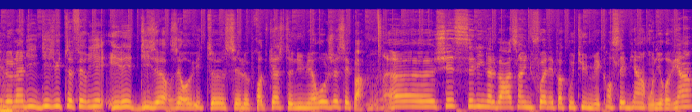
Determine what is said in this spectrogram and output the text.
le lundi 18 février, il est 10h08, c'est le podcast numéro je sais pas. Euh, chez Céline Albarassin, une fois n'est pas coutume, mais quand c'est bien, on y revient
